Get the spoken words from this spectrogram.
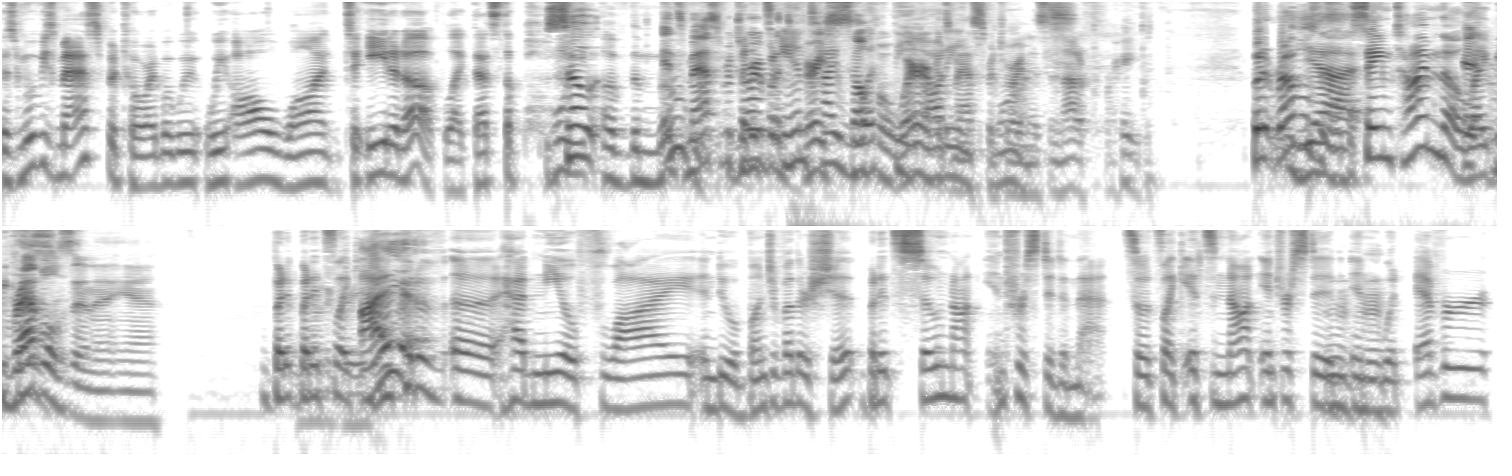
This movie's masturbatory, but we, we all want to eat it up. Like that's the point So, of the movie. It's masturbatory, it's but it's, very anti what the self-aware of its audience masturbatoryness wants. and not afraid. But it revels in it at the same time, though. It like because, revels in it, yeah. But but it's would like you I- could have uh, had Neo fly and do a bunch of other shit, but it's so not interested in that. So it's like it's not interested Mm-hmm. in whatever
